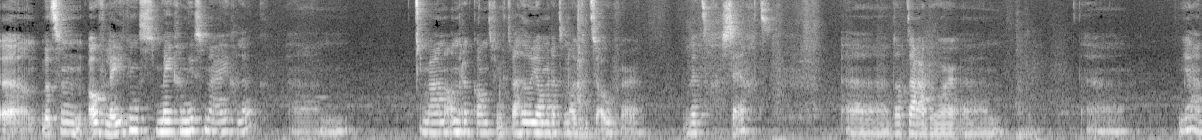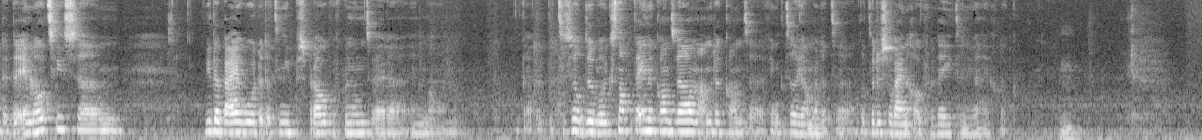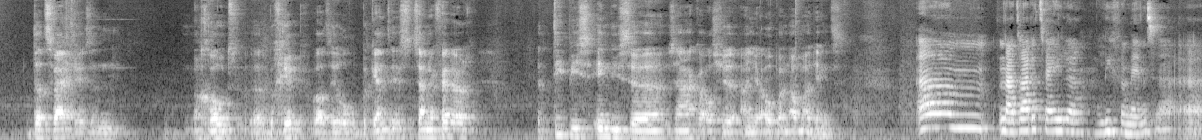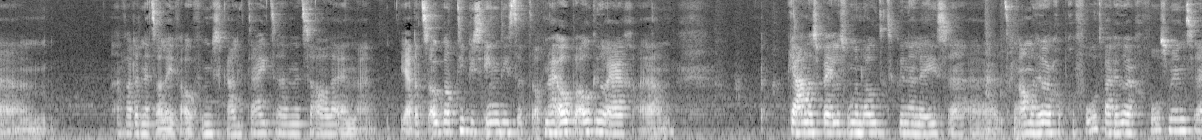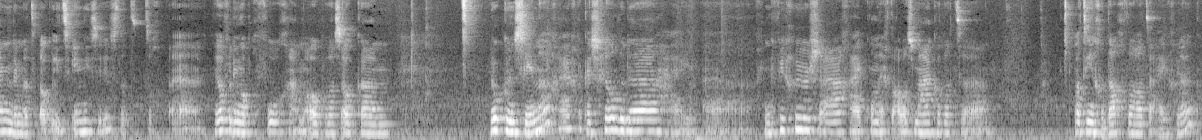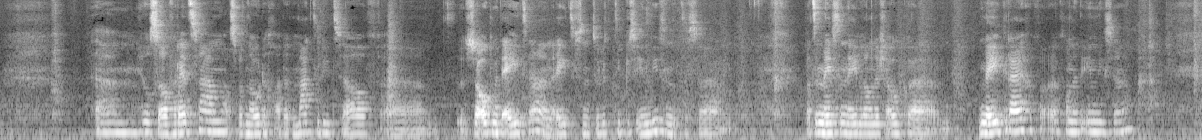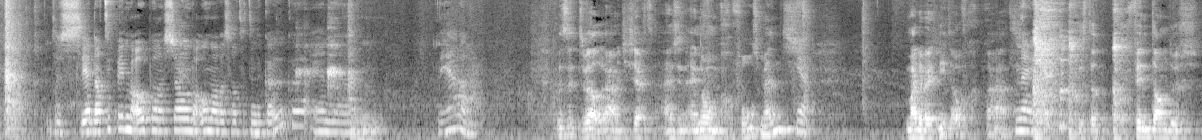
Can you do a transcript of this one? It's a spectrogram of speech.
uh, dat is een overlevingsmechanisme eigenlijk. Um, maar aan de andere kant vind ik het wel heel jammer dat er nooit iets over werd gezegd. dat daardoor um, ja, de, de emoties die daarbij hoorden, dat die niet besproken of benoemd werden. En ja, het is heel dubbel. Ik snap het ene kant wel, aan de andere kant uh, vind ik het heel jammer dat, dat we er zo weinig over weten nu eigenlijk. Hmm. Dat zwijgen is een, een groot uh, begrip wat heel bekend is. Zijn er verder typisch Indische zaken als je aan je opa en oma denkt? Um, nou, het waren twee hele lieve mensen. Um, we hadden het net al even over musicaliteit uh, met z'n allen. En uh, ja, dat is ook wel typisch Indisch. Dat, dat mijn opa ook heel erg um, piano spelen zonder noten te kunnen lezen. Uh, het ging allemaal heel erg op gevoel. Het waren heel erg gevoelsmensen. En ik denk dat het ook iets Indisch is. Dat het toch heel veel dingen op gevoel gaan. Mijn opa was ook heel kunstzinnig eigenlijk. Hij schilderde. Hij ging figuur zagen. Hij kon echt alles maken wat, wat hij in gedachten had eigenlijk. Um, heel zelfredzaam. Als we het nodig hadden, maakte hij het zelf. Uh, zo ook met eten. En eten is natuurlijk typisch Indisch. En dat is uh, wat de meeste Nederlanders ook meekrijgen van het Indische. Dus ja, dat type in. Mijn opa was zo. Mijn oma was altijd in de keuken. En um, ja, is wel raar, want je zegt hij is een enorm gevoelsmens. Ja. Maar er werd niet over gepraat. Nee. Dus dat vindt dan dus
